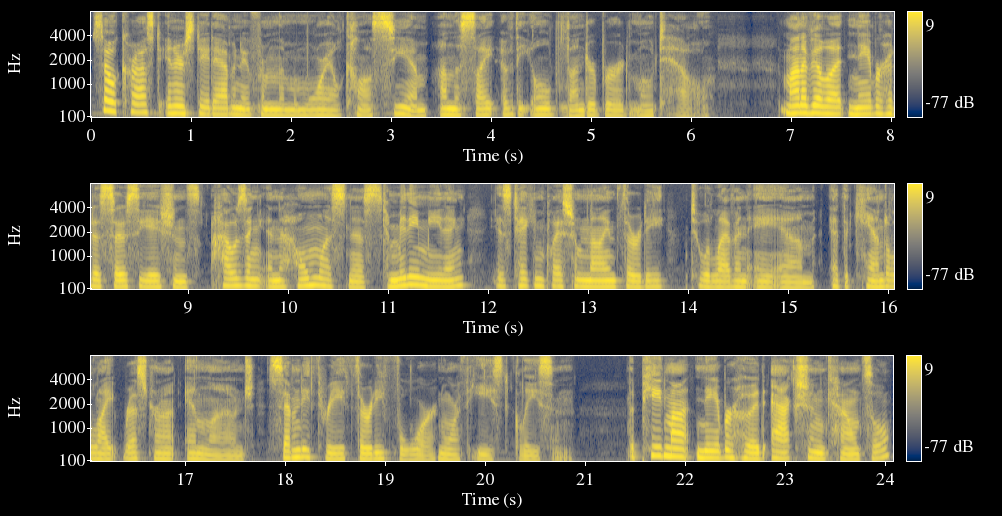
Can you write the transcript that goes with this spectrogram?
so across Interstate Avenue from the Memorial Coliseum on the site of the old Thunderbird Motel. Montavilla Neighborhood Association's Housing and Homelessness Committee meeting is taking place from 9:30 to 11 a.m. at the Candlelight Restaurant and Lounge, 7334 Northeast Gleason. The Piedmont Neighborhood Action Council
